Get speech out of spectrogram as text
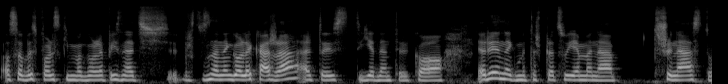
osoby z Polski mogą lepiej znać po prostu znanego lekarza, ale to jest jeden tylko rynek. My też pracujemy na 13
